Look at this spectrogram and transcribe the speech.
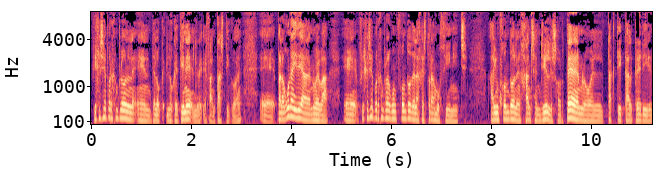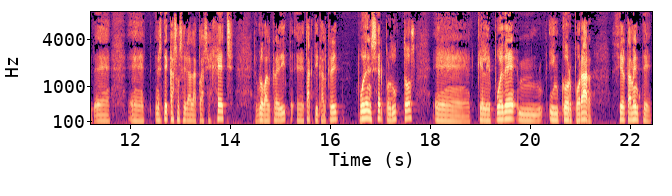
fíjese, por ejemplo, en, de lo, que, lo que tiene, es fantástico, ¿eh? eh para alguna idea nueva, fíjese, por ejemplo, algún fondo de la gestora Mucinich. Hay un fondo, el Hansen Yield Short o el Tactical Credit, en este caso sería la clase Hedge, el Global Credit, Tactical Credit, pueden ser productos que le puede mm, incorporar ciertamente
